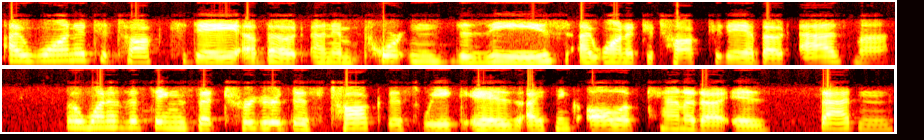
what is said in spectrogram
I wanted to talk today about an important disease. I wanted to talk today about asthma but one of the things that triggered this talk this week is I think all of Canada is saddened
